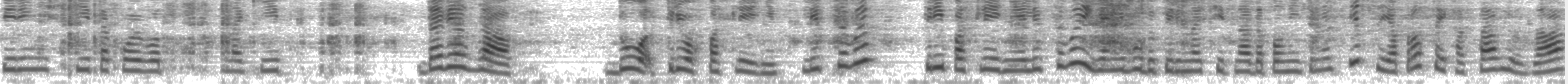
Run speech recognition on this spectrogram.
перенести такой вот накид. Довязав до трех последних лицевых, три последние лицевые я не буду переносить на дополнительную спицу, я просто их оставлю за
